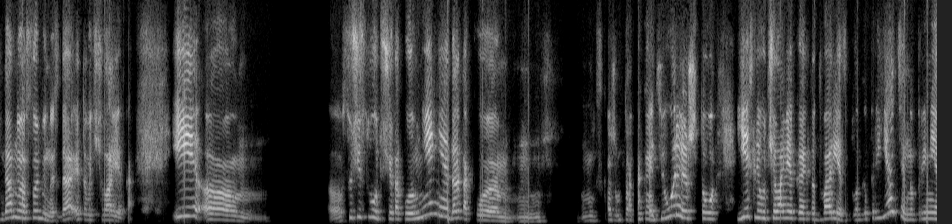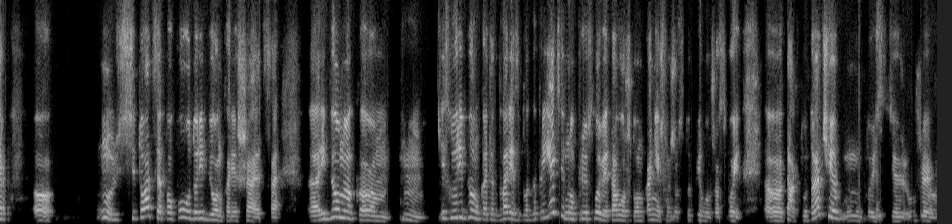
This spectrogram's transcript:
данную особенность, да, этого человека. И... Э, существует еще такое мнение, да, такое, скажем так, такая теория, что если у человека этот дворец благоприятен, например, э, ну, ситуация по поводу ребенка решается. Э, Ребенок, эм, если у ребенка этот дворец благоприятен, но при условии того, что он, конечно же, вступил уже в свой э, такт удачи, то есть э, уже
